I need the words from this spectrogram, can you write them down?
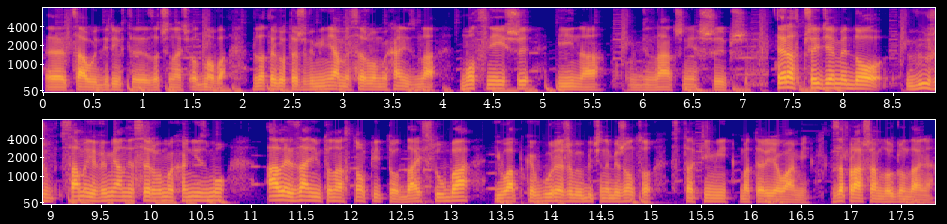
e, cały drift e, zaczynać od nowa. Dlatego też wymieniamy serwomechanizm na mocniejszy i na znacznie szybszy. Teraz przejdziemy do już samej wymiany serwomechanizmu, ale zanim to nastąpi, to daj suba i łapkę w górę, żeby być na bieżąco z takimi materiałami. Zapraszam do oglądania.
